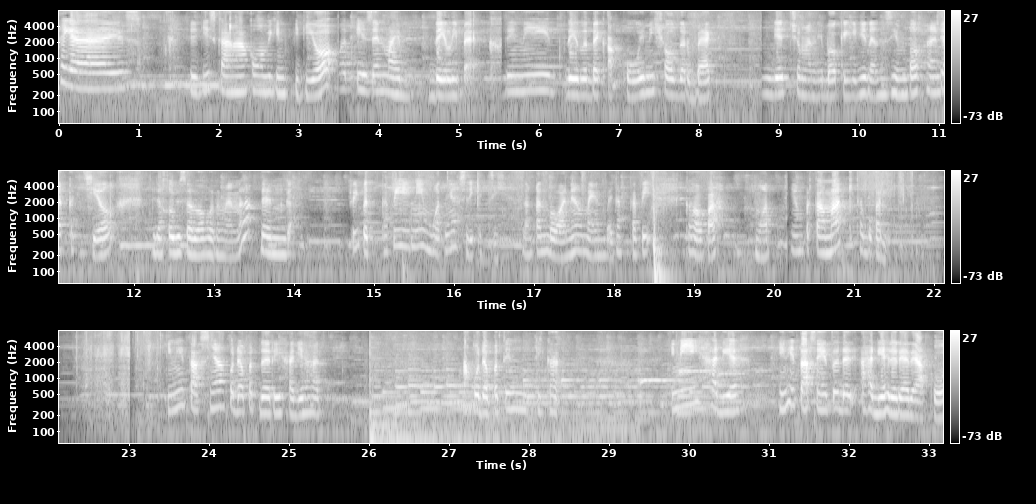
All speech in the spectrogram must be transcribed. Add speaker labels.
Speaker 1: Hai guys. Jadi sekarang aku mau bikin video. What is in my daily bag? Ini daily bag aku Ini shoulder bag. Dia cuma dibawa kayak gini dan simple Karena dia kecil. Jadi aku bisa bawa ke mana-mana Dan gak ribet. Tapi ini muatnya sedikit sih. Sedangkan bawaannya lumayan banyak Tapi gak apa-apa. Muat. Yang pertama kita buka dulu. Ini tasnya aku dapat dari hadiah Aku dapetin di ini hadiah ini tasnya itu dari hadiah dari adik aku.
